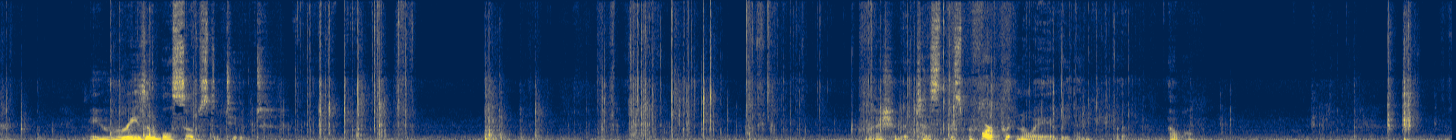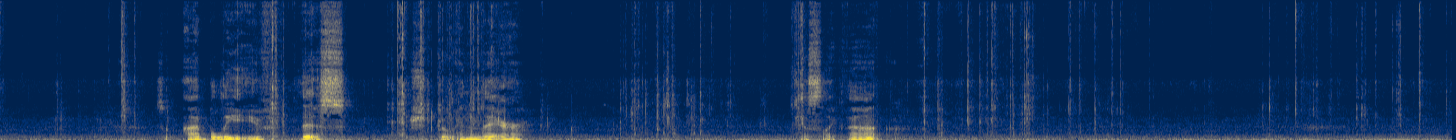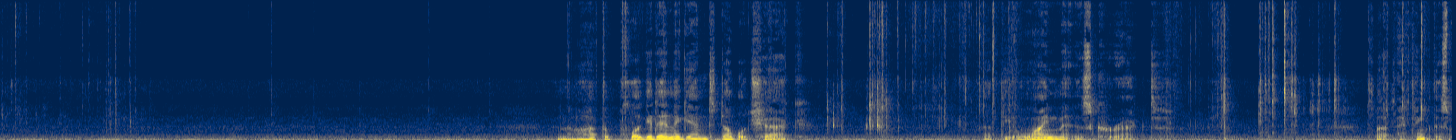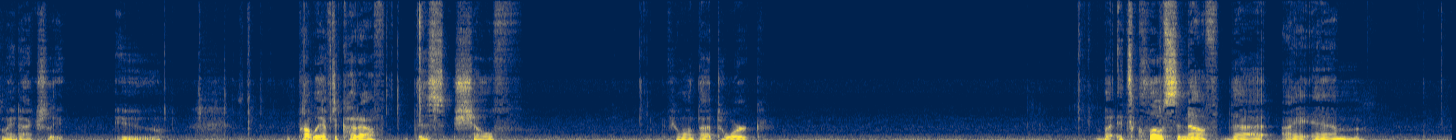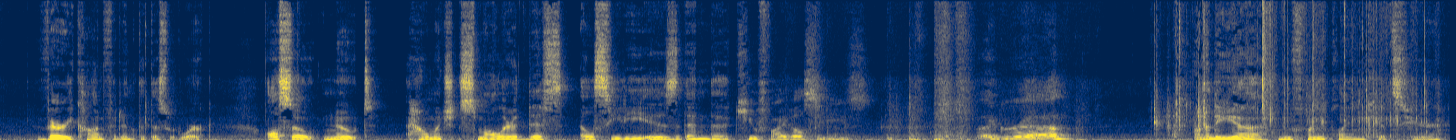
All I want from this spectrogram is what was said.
a reasonable substitute. I should have tested this before putting away everything, but oh well. So I believe this should go in there, just like that. And then I'll have to plug it in again to double check that the alignment is correct. But I think this might actually, ooh. We probably have to cut off this shelf if you want that to work. But it's close enough that I am very confident that this would work. Also, note how much smaller this LCD is than the Q5 LCDs. I grab one of the uh, new Funny Playing kits here.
